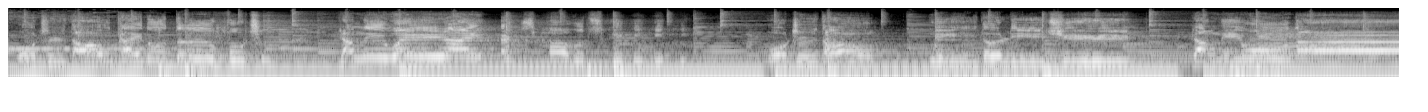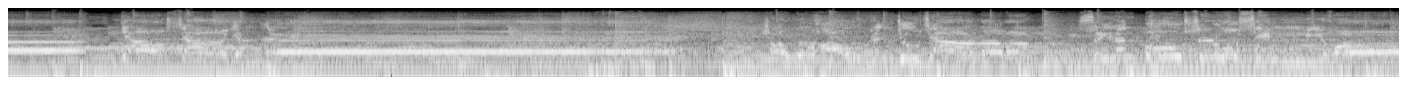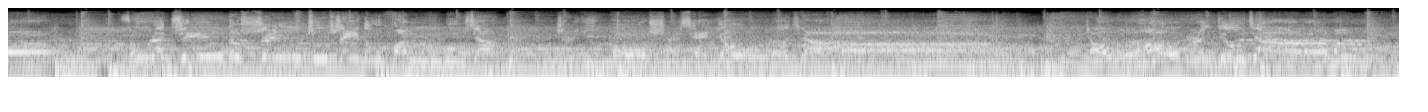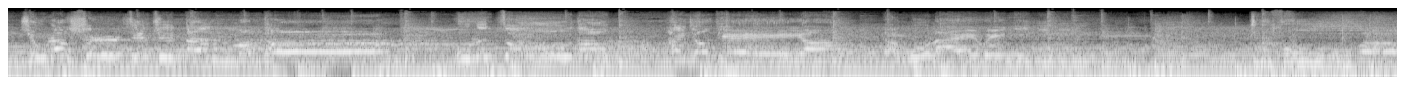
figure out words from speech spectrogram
我知道太多的付出，让你为爱而憔悴。我知道你的离去。让你无奈视线有了家。找个好人就嫁了吧。就让时间去淡忘它，无论走到海角天涯，让我来为你祝福吧。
